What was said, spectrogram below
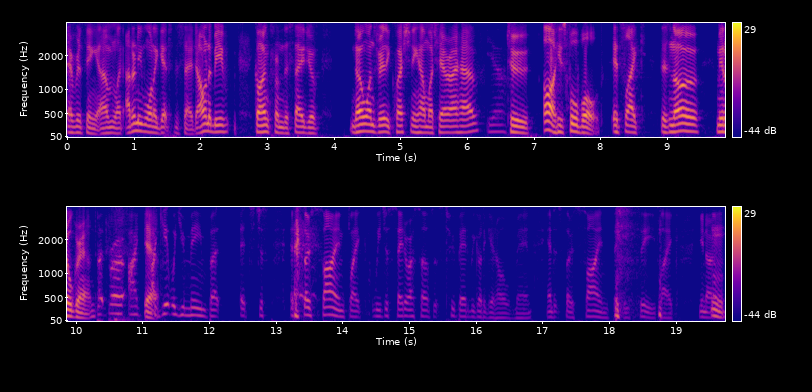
everything. I'm like, I don't even want to get to the stage. I want to be going from the stage of no one's really questioning how much hair I have Yeah. to oh he's full bald. It's like there's no middle ground. But bro, I Yeah. I get what you mean, but it's just it's those signs like we just say to ourselves, it's too bad we got to get old, man. And it's those signs that we see, like you know, Mm.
